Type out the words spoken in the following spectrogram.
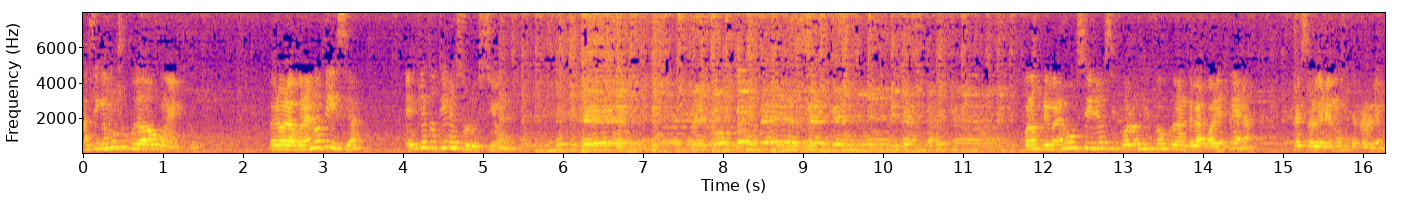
Así que mucho cuidado con esto. Pero la buena noticia es que esto tiene solución. Con los primeros auxilios psicológicos durante la cuarentena resolveremos este problema.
